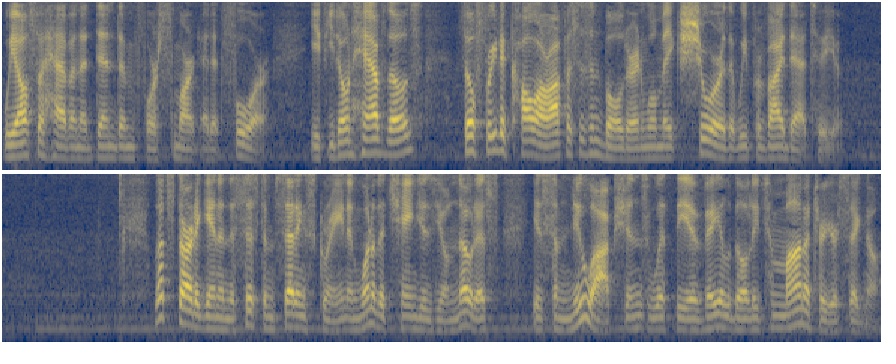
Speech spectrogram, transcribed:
We also have an addendum for Smart Edit 4. If you don't have those, feel free to call our offices in Boulder and we'll make sure that we provide that to you. Let's start again in the system settings screen and one of the changes you'll notice is some new options with the availability to monitor your signal.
